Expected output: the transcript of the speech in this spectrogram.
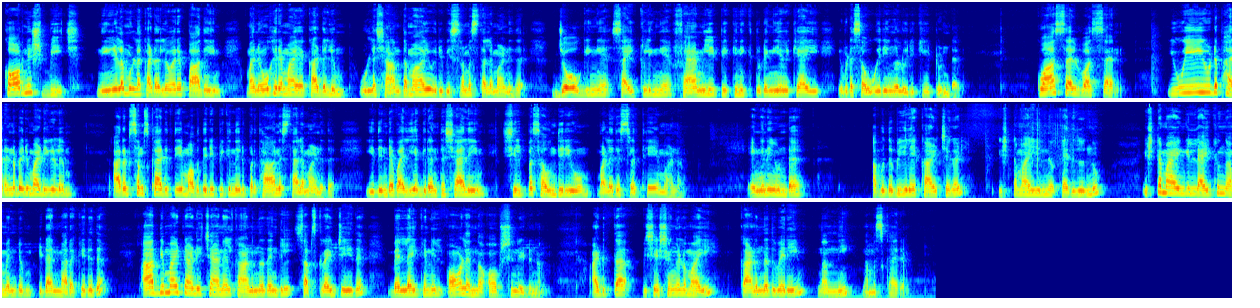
കോർണിഷ് ബീച്ച് നീളമുള്ള കടലോര പാതയും മനോഹരമായ കടലും ഉള്ള ശാന്തമായ ഒരു വിശ്രമ സ്ഥലമാണിത് ജോഗിങ് സൈക്ലിങ് ഫാമിലി പിക്നിക് തുടങ്ങിയവയ്ക്കായി ഇവിടെ സൗകര്യങ്ങൾ ഒരുക്കിയിട്ടുണ്ട്. ക്വാസ് അൽ വസാൻ യു എയുടെ ഭരണപരിപാടികളും അറബ് സംസ്കാരത്തെയും അവതരിപ്പിക്കുന്ന ഒരു പ്രധാന സ്ഥലമാണിത്. ഇതിന്റെ വലിയ ഗ്രന്ഥശാലയും ശില്പ സൗന്ദര്യവും വളരെ ശ്രദ്ധേയമാണ്. എങ്ങനെയുണ്ട്? അബുദാബിയിലെ കാഴ്ചകൾ ഇഷ്ടമായി എന്ന് കരുതുന്നു. ഇഷ്ടമായെങ്കിൽ ലൈക്കും കമന്റും ഇടാൻ മറക്കരുത്. ആദ്യമായിട്ടാണ് ഈ ചാനൽ കാണുന്നതെങ്കിൽ സബ്സ്ക്രൈബ് ചെയ്ത് ബെല്ലൈക്കണിൽ ഓൾ എന്ന ഓപ്ഷൻ ഇടണം. അടുത്ത വിശേഷങ്ങളുമായി കാണുന്നതുവരെയും നന്ദി നമസ്കാരം.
